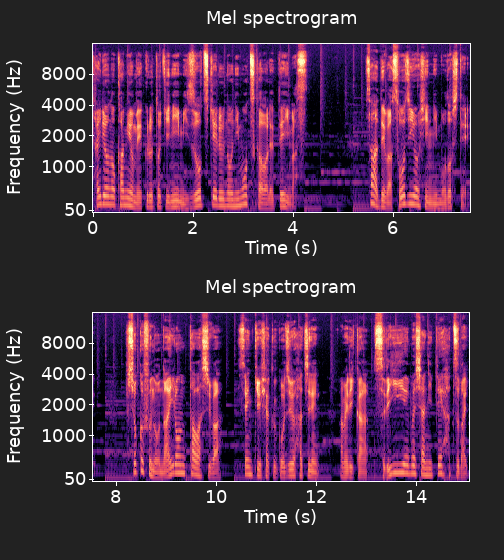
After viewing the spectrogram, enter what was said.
大量の紙をめくる時に水をつけるのにも使われています。さあでは掃除用品に戻して、不織布のナイロンたわしは1958年アメリカ 3M 社にて発売。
